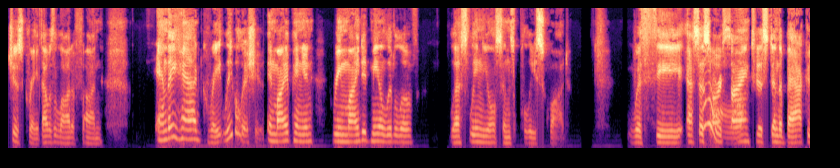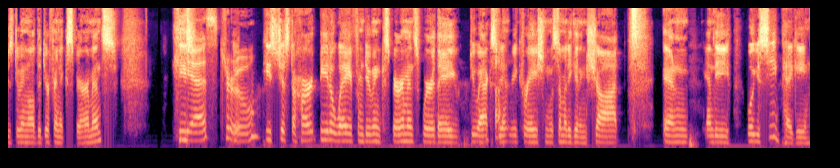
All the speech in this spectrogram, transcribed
just great. That was a lot of fun and they had great legal issues. In my opinion, reminded me a little of Leslie Nielsen's Police Squad, with the SSR oh. scientist in the back who's doing all the different experiments. He's, yes, true. He, he's just a heartbeat away from doing experiments where they do accident recreation with somebody getting shot, and and the well, you see, Peggy,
